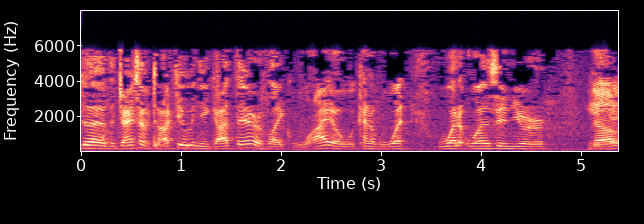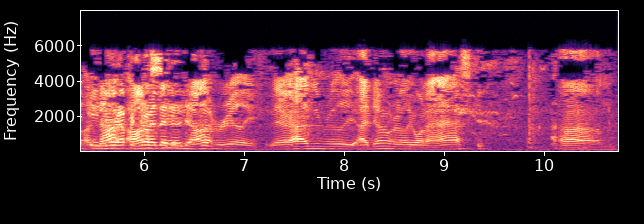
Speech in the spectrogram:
the the Giants have a talk to you when you got there of like why or what kind of what what it was in your No, in, in not, your repertoire honestly, that not really. There hasn't really. I don't really want to ask. Um,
